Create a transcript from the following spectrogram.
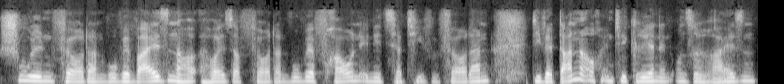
Schulen fördern, wo wir Waisenhäuser fördern, wo wir Fraueninitiativen fördern fördern, die wir dann auch integrieren in unsere Reisen,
